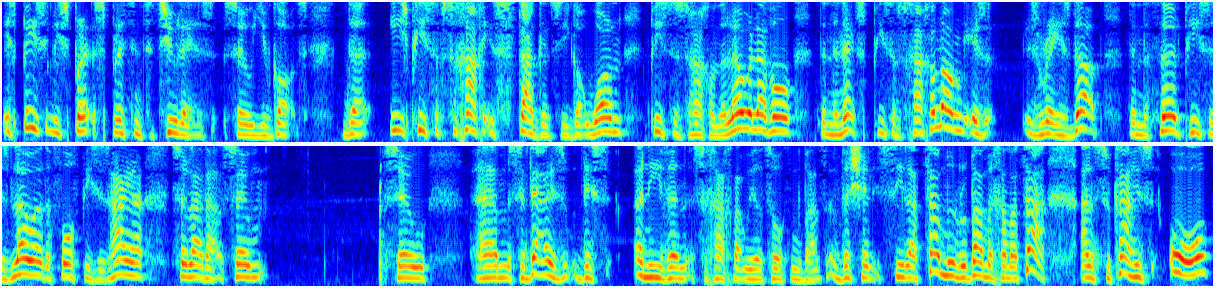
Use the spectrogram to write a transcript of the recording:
it's basically split, split into two layers. So you've got the each piece of sechach is staggered. So you've got one piece of sechach on the lower level, then the next piece of sechach along is is raised up, then the third piece is lower, the fourth piece is higher, so like that. So, so, um, so that is this uneven sukkah that we are talking about. And sukkah who's or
